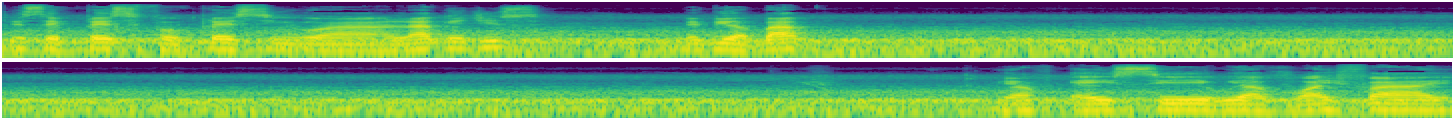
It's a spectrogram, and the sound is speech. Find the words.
This is a place for placing your luggages, maybe your bag. We have AC, we have Wi-Fi.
